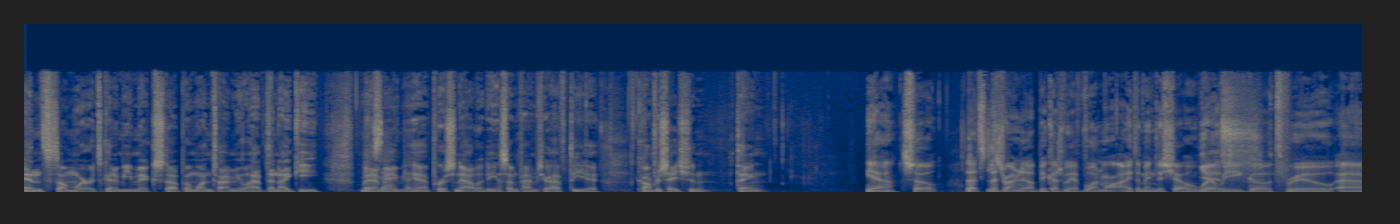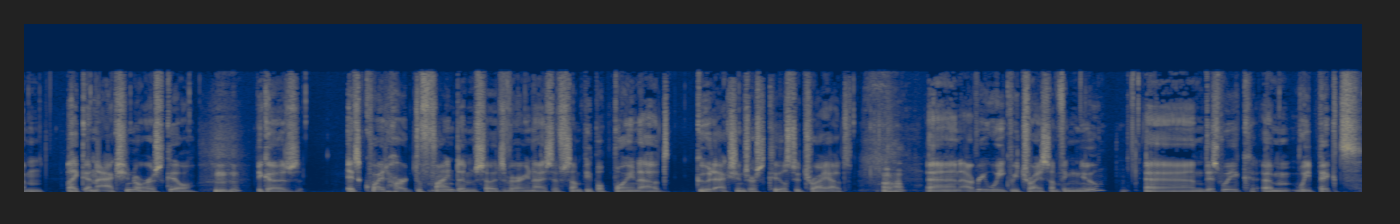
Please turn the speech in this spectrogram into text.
And somewhere it's going to be mixed up, and one time you'll have the Nike, uh, maybe yeah, personality, and sometimes you have the uh, conversation thing. Yeah. So let's let's round it up because we have one more item in the show where Yes. we go through um, like an action or a skill Mm-hmm. because it's quite hard to find them. So it's very nice if some people point out good actions or skills to try out. Uh-huh. And every week we try something new. And this week um, we picked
